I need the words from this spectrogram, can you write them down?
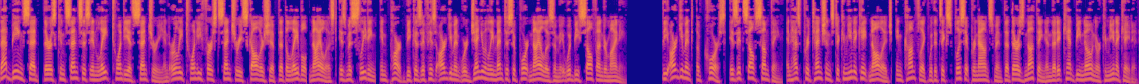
That being said, there is consensus in late 20th century and early 21st century scholarship that the label nihilist is misleading, in part because if his argument were genuinely meant to support nihilism it would be self-undermining. The argument, of course, is itself something, and has pretensions to communicate knowledge, in conflict with its explicit pronouncement that there is nothing and that it can't be known or communicated.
